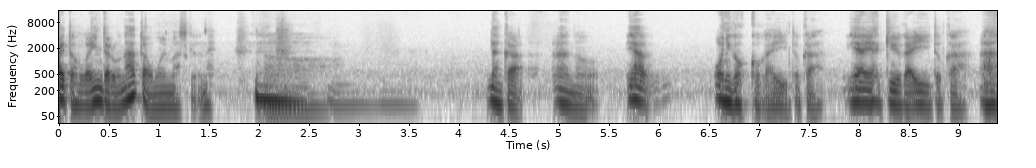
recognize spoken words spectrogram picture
えた方がいいんだろうなとは思いますけどね。なんかあのいや鬼ごっこがいいとかいや野球がいいとかあの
